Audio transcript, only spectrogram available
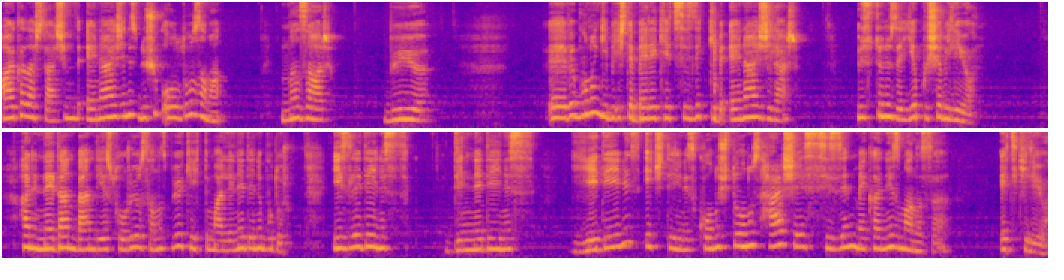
Arkadaşlar şimdi enerjiniz düşük olduğu zaman nazar, büyü e, ve bunun gibi işte bereketsizlik gibi enerjiler üstünüze yapışabiliyor. Hani neden ben diye soruyorsanız büyük ihtimalle nedeni budur. İzlediğiniz, dinlediğiniz, yediğiniz, içtiğiniz, konuştuğunuz her şey sizin mekanizmanızı etkiliyor.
